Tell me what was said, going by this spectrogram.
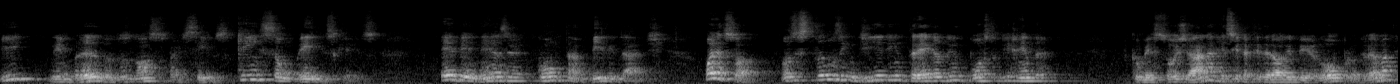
E lembrando dos nossos parceiros, quem são eles, queridos? Ebenezer Contabilidade. Olha só, nós estamos em dia de entrega do imposto de renda. Começou já, na Receita Federal liberou o programa,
